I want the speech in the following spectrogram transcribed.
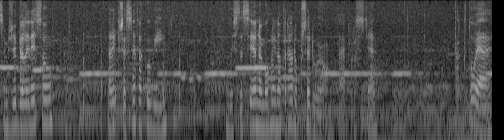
Myslím, že byliny jsou tady přesně takový, abyste si je nemohli natrhat dopředu, jo. To je prostě... Tak to je.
